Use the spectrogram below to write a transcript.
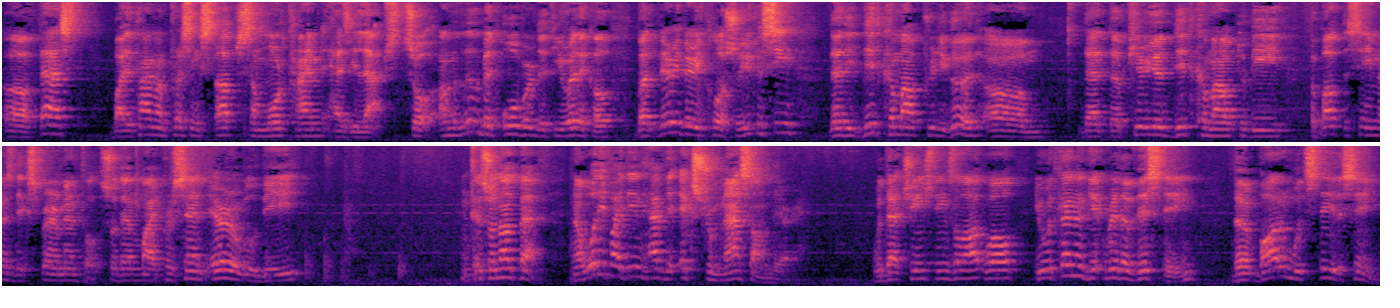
uh, fast, by the time I'm pressing stop, some more time has elapsed. So I'm a little bit over the theoretical, but very, very close. So you can see that it did come out pretty good, um, that the period did come out to be about the same as the experimental. So then my percent error will be, okay, so not bad. Now what if I didn't have the extra mass on there? Would that change things a lot? Well, you would kind of get rid of this thing. The bottom would stay the same.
